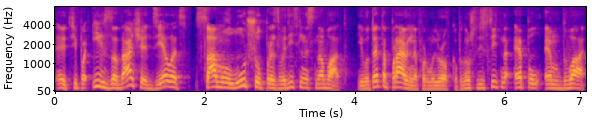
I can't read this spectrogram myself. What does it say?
э, типа, их задача делать самую лучшую производительность на ватт. И вот это правильная формулировка, потому что действительно Apple M2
